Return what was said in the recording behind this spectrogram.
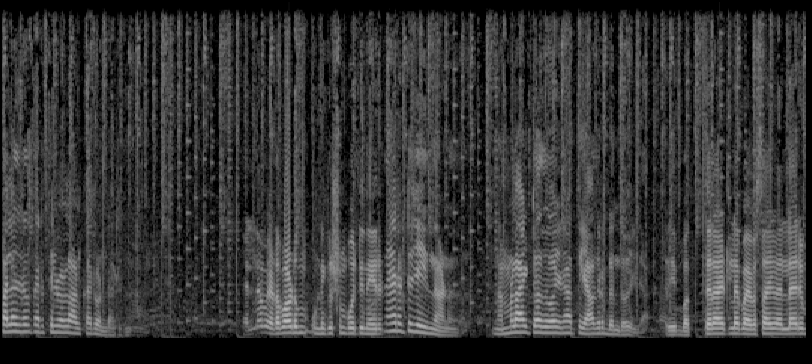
പല തരത്തിലുള്ള ആൾക്കാരും ഉണ്ടായിരുന്നു എല്ലാം ഇടപാടും ഉണ്ണികൃഷ്ണൻ പോറ്റി നേരിട്ട് നേരിട്ട് ചെയ്യുന്നതാണ്. നമ്മളായിട്ട് അത് അതിനകത്ത് യാതൊരു ബന്ധവുമില്ല. ഈ ഭക്തരായിട്ടുള്ള വ്യവസായികൾ എല്ലാവരും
